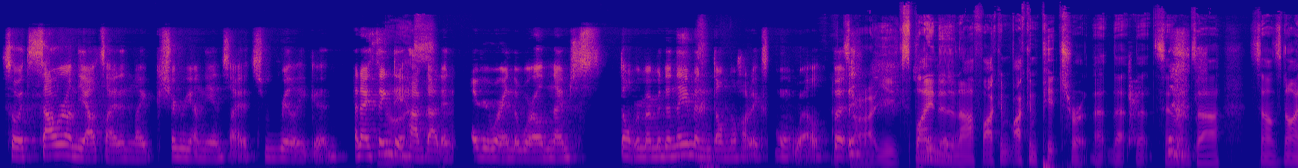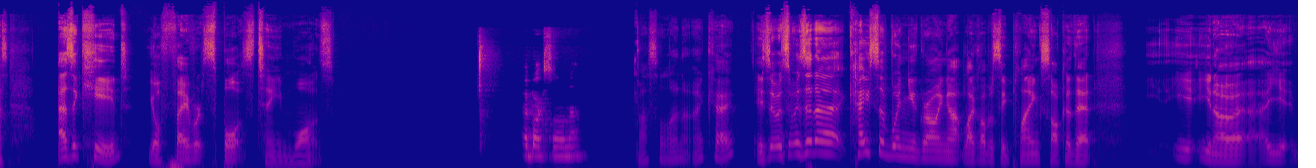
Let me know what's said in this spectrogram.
so it's sour on the outside and like sugary on the inside. It's really good. And I think they have that in everywhere in the world. And I just don't remember the name and don't know how to explain it well. But That's all right. You explained it enough. I can. I can picture it. That that that sounds uh sounds nice. As a kid, your favorite sports team was Barcelona. Barcelona. Okay. Is it was, was it a case of when you're growing up, like obviously playing soccer, that you, you know uh, you-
